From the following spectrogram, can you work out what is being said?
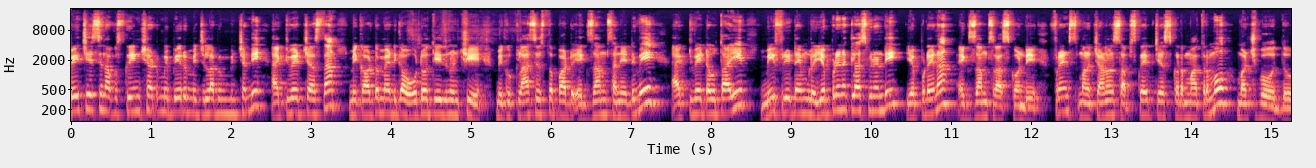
పే చేసి నాకు స్క్రీన్ షాట్ మీ పేరు మీ జిల్లా పంపించండి. యాక్టివేట్ చేస్తా. మీకు ఆటోమేటిక్గా ఒకటో తేదీ నుంచి మీకు క్లాసెస్తో పాటు ఎగ్జామ్స్ అనేటివి యాక్టివేట్ అవుతాయి. మీ ఫ్రీ టైంలో ఎప్పుడైనా క్లాస్ వినండి. ఎప్పుడైనా ఎగ్జామ్స్ రాసుకోండి. ఫ్రెండ్స్ మన ఛానల్ సబ్స్క్రైబ్ చేసుకోవడం మాత్రము మర్చిపోవద్దు.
